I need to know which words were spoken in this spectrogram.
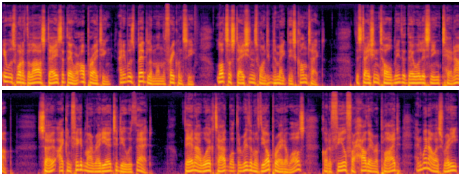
It was one of the last days that they were operating, and it was bedlam on the frequency. Lots of stations wanting to make this contact. The station told me that they were listening 10 up, so I configured my radio to deal with that. Then I worked out what the rhythm of the operator was, got a feel for how they replied, and when I was ready,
